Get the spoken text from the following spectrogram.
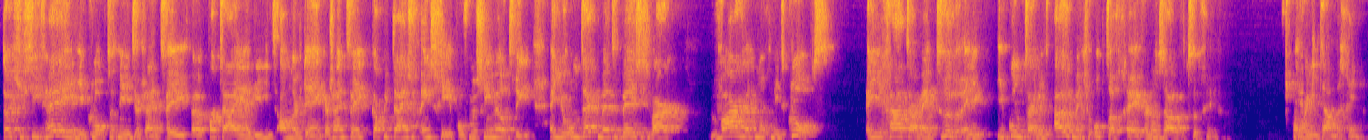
dat je ziet, hé, hey, hier klopt het niet, er zijn twee uh, partijen die iets anders denken, er zijn twee kapiteins op één schip of misschien wel drie. En je ontdekt met de basics waar, waar het nog niet klopt en je gaat daarmee terug en je, je komt daar niet uit met je opdrachtgever, dan zou ik het teruggeven. Of er niet aan beginnen.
